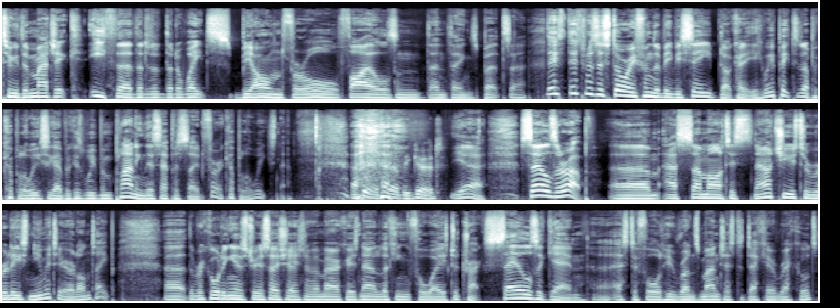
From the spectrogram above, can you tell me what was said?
to the magic ether that that awaits beyond for all files and, and things. But uh, this this was a story from the BBC.co.uk. We picked it up a couple of weeks ago because we've been planning this episode for a couple of weeks now. That'd be good. Yeah, sales are up um, as some artists now choose to release new material on tape. Uh, the Recording Industry Association of America is now looking for ways to track sales again. Uh, Esther Ford, who runs Manchester Deco Records,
